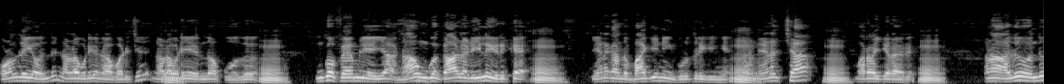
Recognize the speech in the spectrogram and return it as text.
குழந்தைங்க வந்து நல்லபடியாக நான் படித்து நல்லபடியாக இருந்தால் போதும் ம். உங்கள் ஃபேமிலி ஐயா நான் உங்கள் காலடியில் இருக்கேன். எனக்கு அந்த பாக்கியம் நீங்கள் கொடுத்துருக்கீங்க. நான் நினச்சா வர வைக்கிறாரு. ஆனால் அது வந்து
